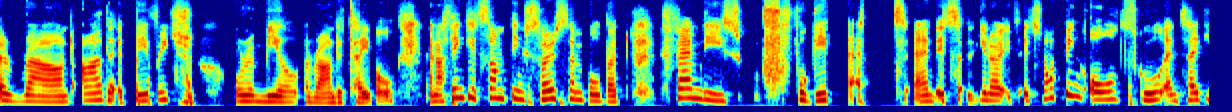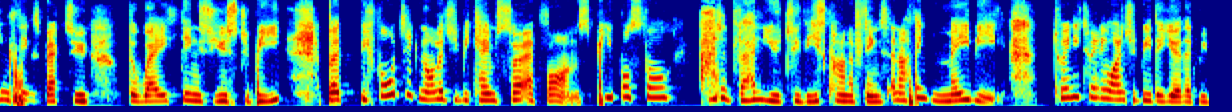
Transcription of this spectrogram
around either a beverage or a meal around a table. And I think it's something so simple, but families forget that. And it's you know it's it's not being old school and taking things back to the way things used to be, but before technology became so advanced, people still added value to these kind of things. And I think maybe 2021 should be the year that we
